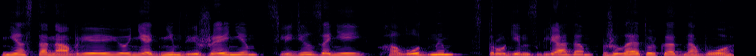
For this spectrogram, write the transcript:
не останавливая ее ни одним движением, следил за ней холодным, строгим взглядом, желая только одного,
